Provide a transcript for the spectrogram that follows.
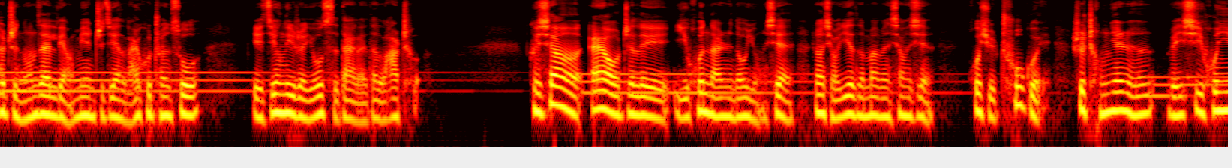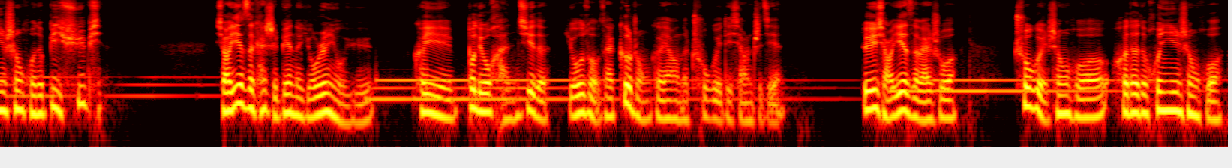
他只能在两面之间来回穿梭，也经历着由此带来的拉扯。可像 L 这类已婚男人的涌现，让小叶子慢慢相信，或许出轨是成年人维系婚姻生活的必需品。小叶子开始变得游刃有余。可以不留痕迹地游走在各种各样的出轨对象之间。对于小叶子来说，出轨生活和他的婚姻生活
